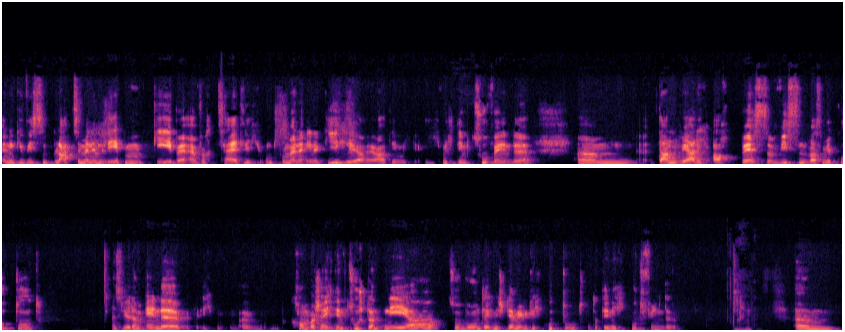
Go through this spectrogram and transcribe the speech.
einen gewissen Platz in meinem Leben gebe, einfach zeitlich und von meiner Energie her, ja, dem ich mich dem zuwende, ähm, dann werde ich auch besser wissen, was mir gut tut. Es wird am Ende, ich äh, komme wahrscheinlich dem Zustand näher, so wohntechnisch, der mir wirklich gut tut oder den ich gut finde. Mhm. Ähm,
